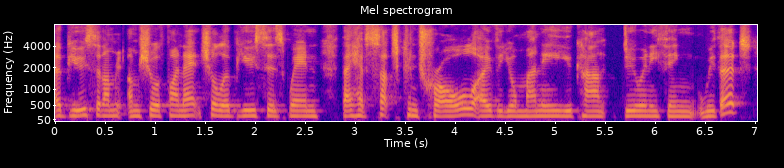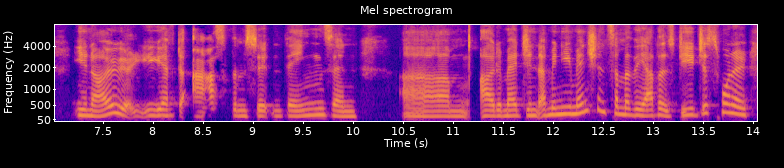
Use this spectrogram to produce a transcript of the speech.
abuse. And I'm, I'm sure financial abuse is when they have such control over your money, you can't do anything with it. You know, you have to ask them certain things and, um, I'd imagine. I mean, you mentioned some of the others. Do you just want to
